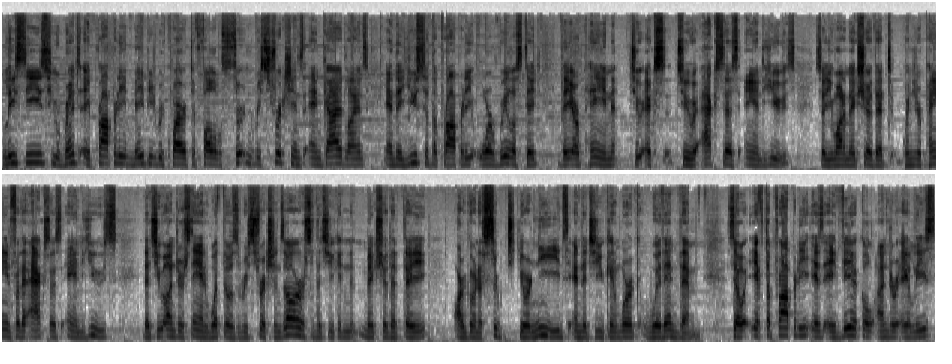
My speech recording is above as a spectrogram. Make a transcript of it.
Lessees who rent a property may be required to follow certain restrictions and guidelines in the use of the property or real estate they are paying to, to access and use. So you want to make sure that when you're paying for the access and use, that you understand what those restrictions are so that you can make sure that they are going to suit your needs and that you can work within them. So if the property is a vehicle under a lease,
